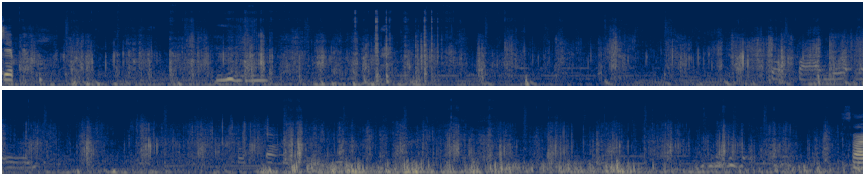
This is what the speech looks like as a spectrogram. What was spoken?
เจ็บ ตกปลาเยอะเลยตกปลา ใส่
